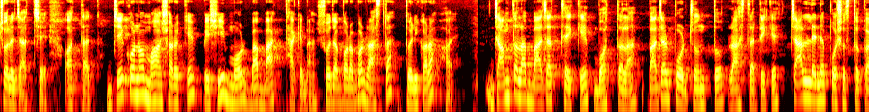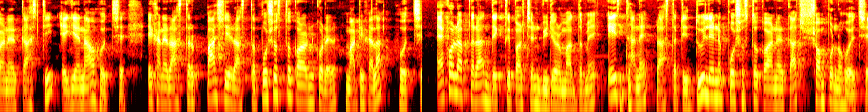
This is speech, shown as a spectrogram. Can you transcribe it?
চলে যাচ্ছে। অর্থাৎ যে কোনো মহাসড়কে বেশি মোড় বা বাঁক থাকে না, সোজা বরাবর রাস্তা তৈরি করা হয়। জামতলা বাজার থেকে বটতলা বাজার পর্যন্ত রাস্তাটিকে চার লেনে প্রশস্তকরণের কাজটি এগিয়ে নেওয়া হচ্ছে। এখানে রাস্তার পাশে রাস্তা প্রশস্তকরণ করে মাটি ফেলা হচ্ছে। এখন আপনারা দেখতে পাচ্ছেন ভিডিওর মাধ্যমে এই স্থানে রাস্তাটি দুই লেনে প্রশস্তকরণের কাজ সম্পন্ন হয়েছে।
